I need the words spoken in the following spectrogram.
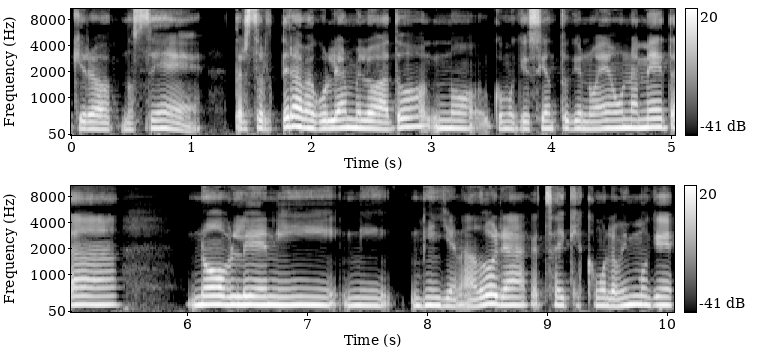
quiero, no sé, estar soltera para culeármelo a todos, no, como que siento que no es una meta noble ni, ni, ni llenadora, ¿cachai? Que es como lo mismo que,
